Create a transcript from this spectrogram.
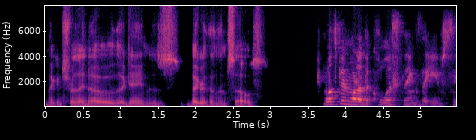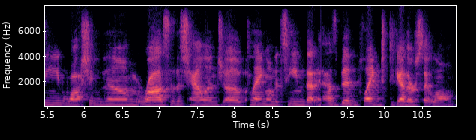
making sure they know the game is bigger than themselves. What's been one of the coolest things that you've seen watching them rise to the challenge of playing on a team that has been playing together so long?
